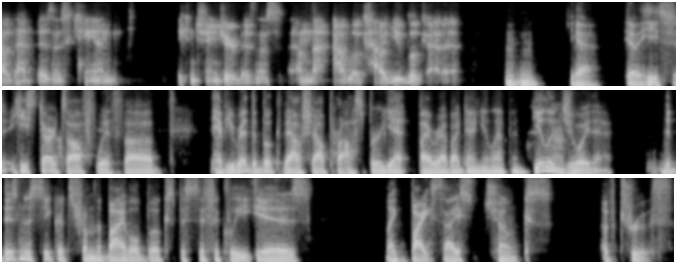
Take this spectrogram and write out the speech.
how that business can it can change your business and the outlook how you look at it. Mm-hmm. Yeah, yeah. He he starts off with. Uh, have you read the book "Thou Shalt Prosper" yet by Rabbi Daniel Lapin? You'll enjoy that. The business secrets from the Bible book specifically is like bite-sized chunks of truth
